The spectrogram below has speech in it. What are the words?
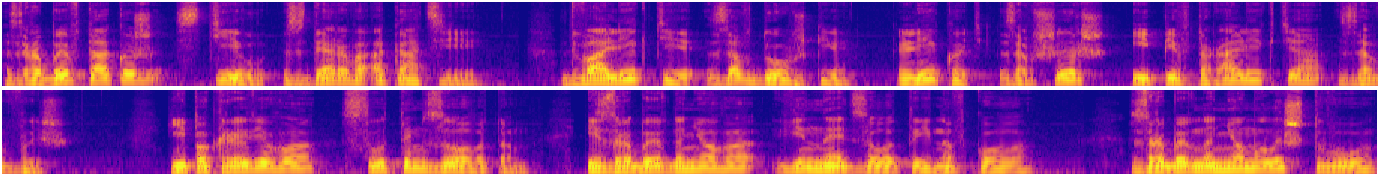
Зробив також стіл з дерева акації, два лікті завдовжки, лікоть завширш і півтора ліктя заввиш, і покрив його сутим золотом, і зробив до нього вінець золотий навколо, зробив на ньому лиштву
